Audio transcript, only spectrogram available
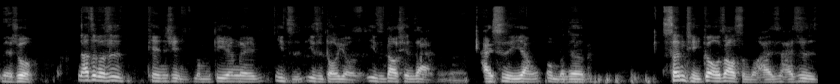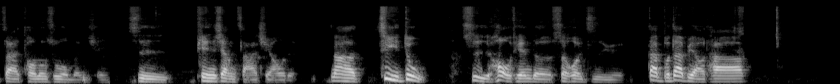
没错。那这个是天性，我们 DNA 一直一直都有的，一直到现在还是一样。我们的身体构造什么，还是还是在透露出我们以前是偏向杂交的。那嫉妒是后天的社会制约，但不代表它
